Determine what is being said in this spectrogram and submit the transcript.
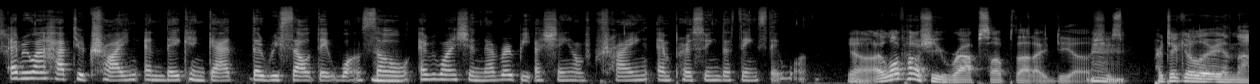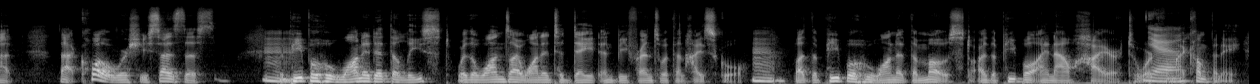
Everyone have to try and they can get the result they want. So mm-hmm. everyone should never be ashamed of trying and pursuing the things they want. Yeah, I love how she wraps up that idea. She's mm. particularly in that that quote where she says this. The hmm. people who wanted it the least were the ones I wanted to date and be friends with in high school. Hmm. But the people who want it the most are the people I now hire to work Yeah. for my company.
